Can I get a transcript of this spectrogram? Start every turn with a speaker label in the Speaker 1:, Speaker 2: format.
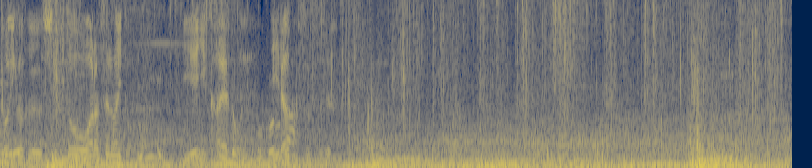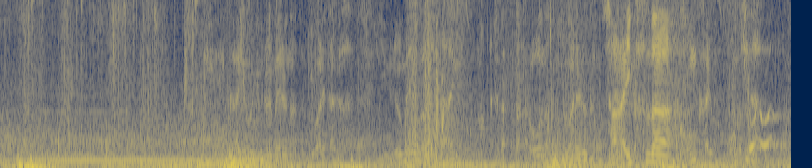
Speaker 1: とにかくシフトを終わらせないと。家に帰ってリラックスする。警戒を緩めるなと言われたが緩めるわけない。だろうなと言われるかもしれない退屈だ。今回は本気だ。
